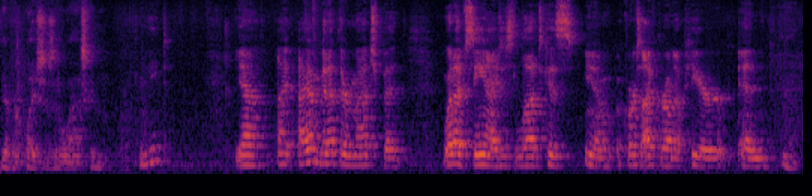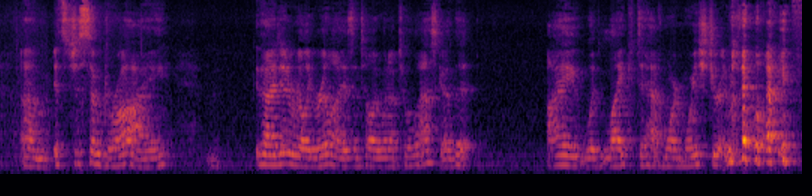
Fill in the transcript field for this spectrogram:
different places in Alaska. Neat. Yeah, I, I haven't been up there much, but what I've seen I just loved because, you know, of course I've grown up here and um, it's just so dry that I didn't really realize until I went up to Alaska that I would like to have more moisture in my life.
